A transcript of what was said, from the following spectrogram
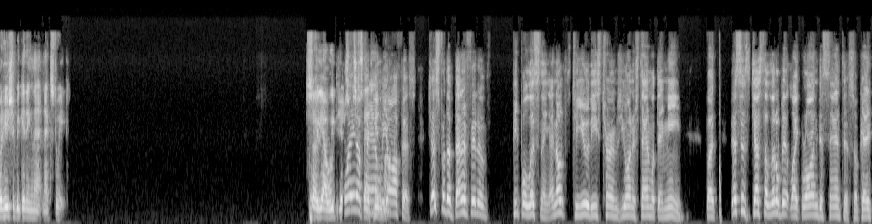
but he should be getting that next week. So yeah, we just Explain a family office just for the benefit of people listening. I know to you these terms you understand what they mean, but this is just a little bit like Ron DeSantis. Okay,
